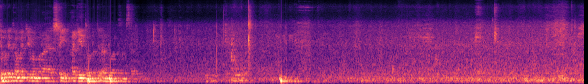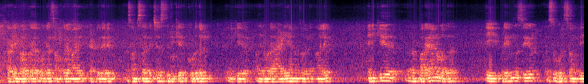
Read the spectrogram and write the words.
ജൂറി കമ്മിറ്റി മെമ്പറായ ശ്രീ അജിത് തുണ്ടത്ത് രണ്ടു പേർ സംസാരിക്കും. കാര്യങ്ങളൊക്കെ വളരെ സമഗ്രമായി രണ്ടുപേരും സംസാരിച്ച സ്ഥിതിക്ക് കൂടുതൽ എനിക്ക് അതിനോട് ആഡ് ചെയ്യാനൊന്നുമില്ല എന്നാലും എനിക്ക് പറയാനുള്ളത് ഈ പ്രേം നസീർ സുഹൃത്ത് സമിതി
